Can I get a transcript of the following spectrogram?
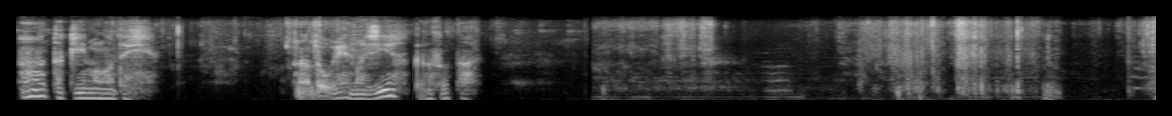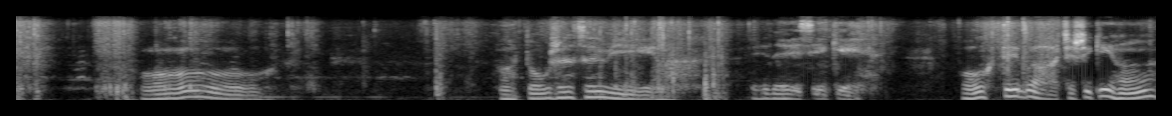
А такий молодий. На довгій нозі красота. О, а то вже це він. Десь який. Ох ти бачиш, який, га?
